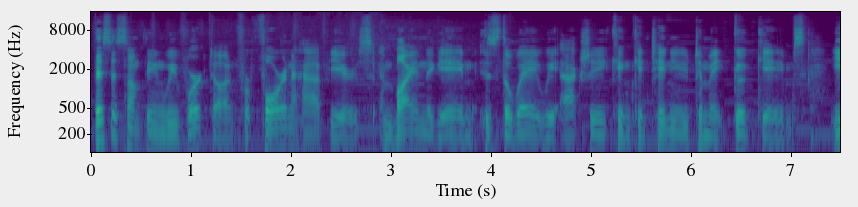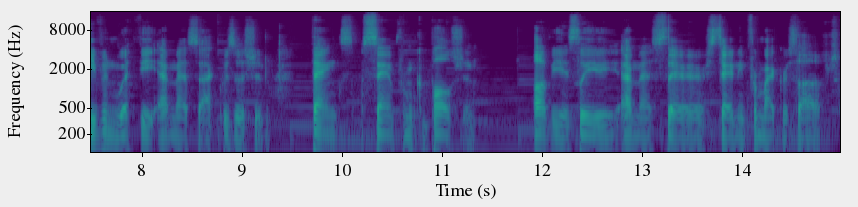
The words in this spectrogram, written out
This is something we've worked on for four and a half years, and buying the game is the way we actually can continue to make good games, even with the MS acquisition. Thanks, Sam from Compulsion. Obviously, MS there standing for Microsoft.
